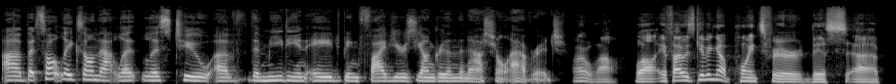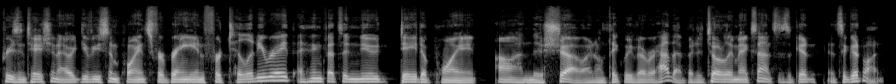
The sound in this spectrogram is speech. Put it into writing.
uh, but Salt Lake's on that li- list too of the median age being five years younger than the national average. Oh wow. Well, if I was giving out points for this uh, presentation, I would give you some points for bringing in fertility rate. I think that's a new data point on this show. I don't think we've ever had that, but it totally makes sense. It's a good, it's a good one.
